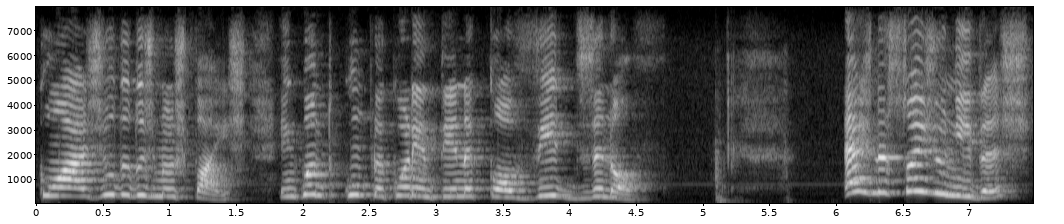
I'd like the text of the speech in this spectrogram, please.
com a ajuda dos meus pais, enquanto cumpro a quarentena Covid-19. As Nações Unidas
